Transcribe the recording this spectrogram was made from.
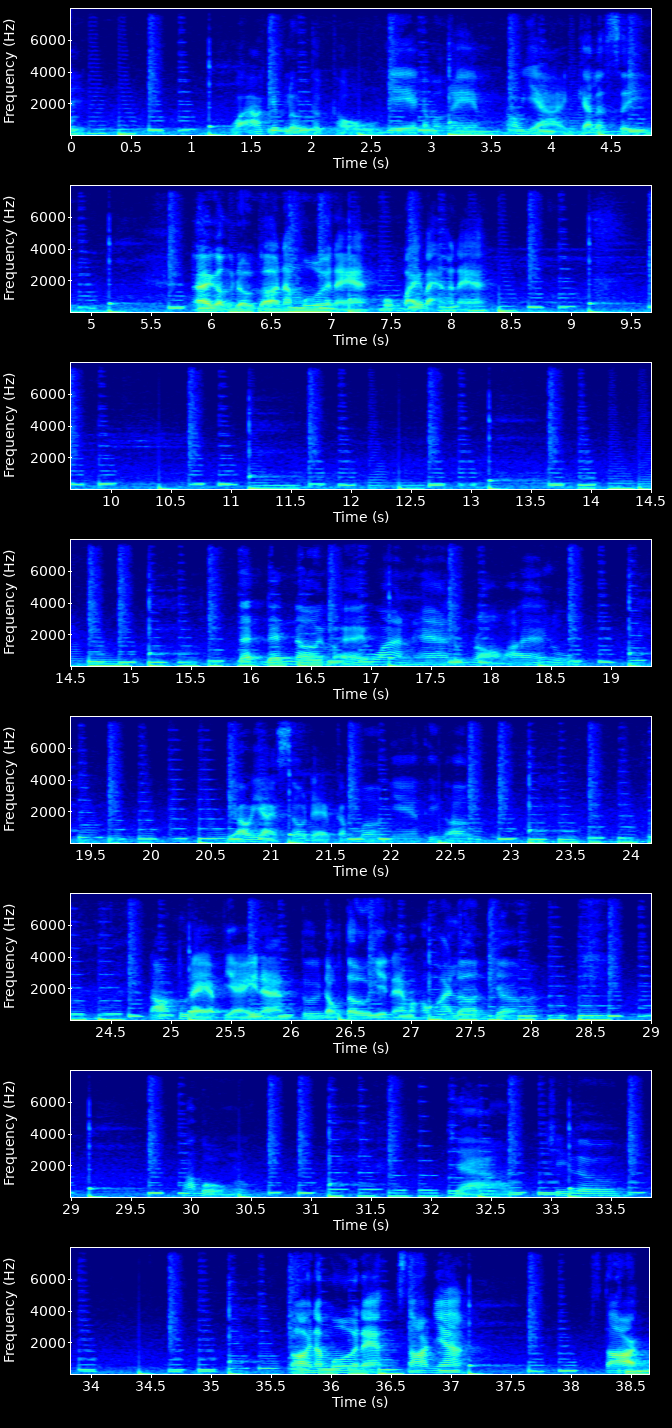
Quả áo chất lượng thực thụ. Yeah, cảm ơn em. Áo dài galaxy. Ê, gần được ờ, 50 rồi nè. 47 bạn rồi nè. Tết đến nơi mà ế quá anh ha, Đúng rồi, quá ế luôn. Áo dài sâu đẹp, cảm ơn nha, Thiên Ân. Đó, tôi đẹp vậy nè, Tôi đầu tư vậy nè mà không ai lên hết trơn á. Quá buồn luôn. Chào, Chí Lương. Rồi 50 rồi nè, Start nha. Start.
